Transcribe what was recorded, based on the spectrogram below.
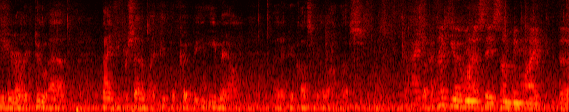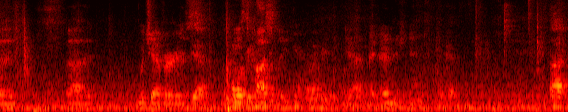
Even though I do have ninety percent of my people could be email, and it could cost me a lot less. I think you would want to say something like the, uh, whichever is Yeah. the However least costly. However you- Yeah, I, I understand. Okay. Uh,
